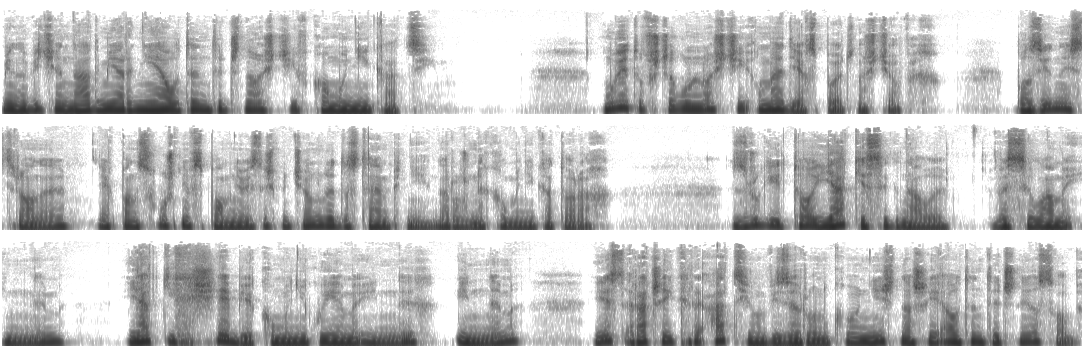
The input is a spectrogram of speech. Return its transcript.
mianowicie nadmiar nieautentyczności w komunikacji. Mówię tu w szczególności o mediach społecznościowych, bo z jednej strony, jak Pan słusznie wspomniał, jesteśmy ciągle dostępni na różnych komunikatorach. Z drugiej to, jakie sygnały wysyłamy innym, jakich siebie komunikujemy innych, innym, jest raczej kreacją wizerunku niż naszej autentycznej osoby.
